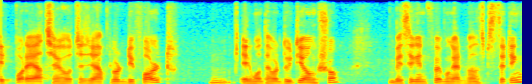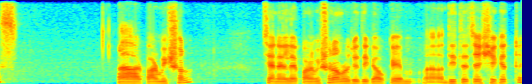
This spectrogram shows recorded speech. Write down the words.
এরপরে আছে হচ্ছে যে আপলোড ডিফল্ট এর মধ্যে আবার দুইটি অংশ বেসিক ইনফো এবং অ্যাডভান্সড সেটিংস আর পারমিশন চ্যানেলের পারমিশন আমরা যদি কাউকে দিতে চাই সেক্ষেত্রে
